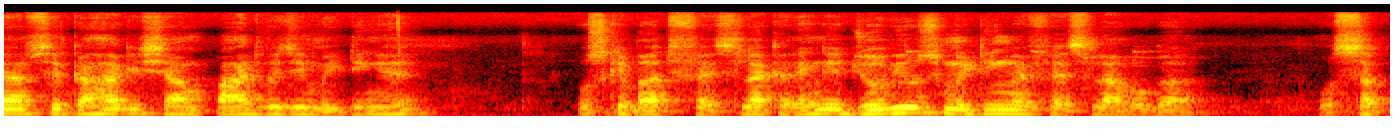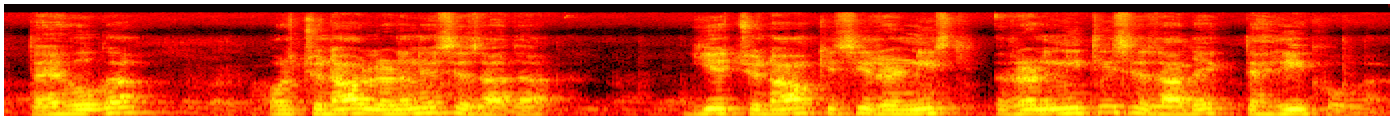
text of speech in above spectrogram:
आपसे कहा कि शाम पाँच बजे मीटिंग है, उसके बाद फैसला करेंगे। जो भी उस मीटिंग में फैसला होगा, वो सब तय होगा। और चुनाव लड़ने से ज़्यादा, ये चुनाव किसी रणनीति रणनीति से ज़्यादा एक तहरीक होगा।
